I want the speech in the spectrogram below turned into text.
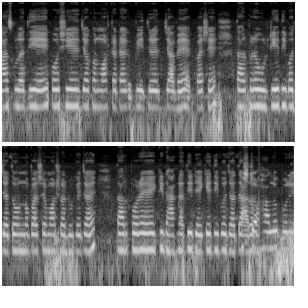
মাছগুলো দিয়ে কষিয়ে যখন মশলাটা ভিতরে যাবে একপাশে তারপরে উল্টিয়ে দিব যাতে অন্য পাশে মশলা ঢুকে যায়। তারপরে একটি ঢাকনা দিয়ে ঢেকে দিব যাতে আরও ভালো করে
